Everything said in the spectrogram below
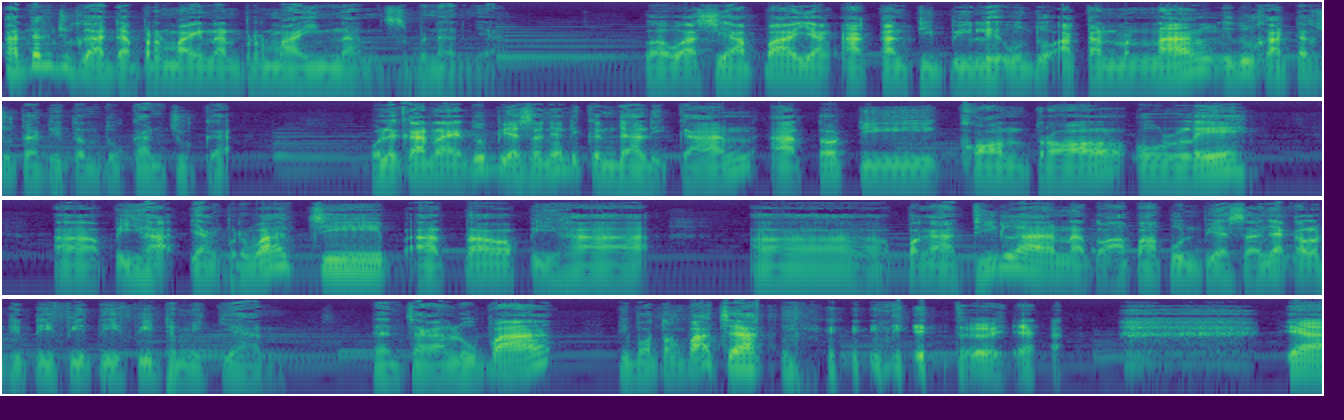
kadang juga ada permainan-permainan sebenarnya. Bahwa siapa yang akan dipilih untuk akan menang itu kadang sudah ditentukan juga. Oleh karena itu biasanya dikendalikan atau dikontrol oleh uh, pihak yang berwajib atau pihak uh, pengadilan atau apa pun biasanya kalau di TV-TV demikian. Dan jangan lupa dipotong pajak gitu ya. Ya,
